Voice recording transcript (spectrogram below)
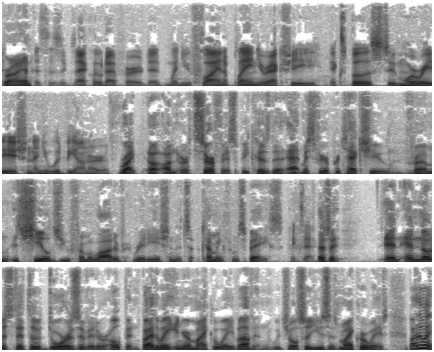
Brian. This is exactly what I've heard. That when you fly in a plane, you're actually exposed to more radiation than you would be on Earth. Right uh, on Earth's surface, because the atmosphere protects you from it shields you from a lot of radiation that's coming from space. Exactly. That's right. And and notice that the doors of it are open. By the way, in your microwave oven, which also uses microwaves. By the way,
